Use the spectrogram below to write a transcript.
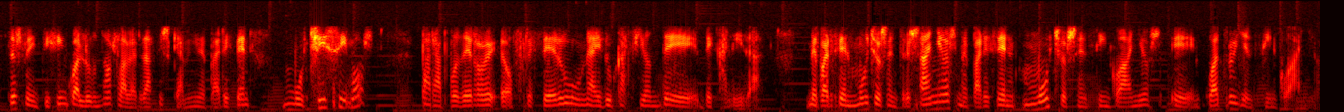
Entonces, 25 alumnos, la verdad es que a mí me parecen muchísimos para poder ofrecer una educación de, calidad. Me parecen muchos en tres años, me parecen muchos en cinco años, en cuatro y en cinco años.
